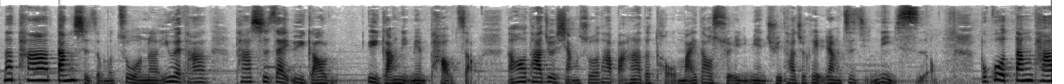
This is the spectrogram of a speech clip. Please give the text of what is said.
那他当时怎么做呢？因为他他是在浴缸浴缸里面泡澡，然后他就想说，他把他的头埋到水里面去，他就可以让自己溺死哦。不过当他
